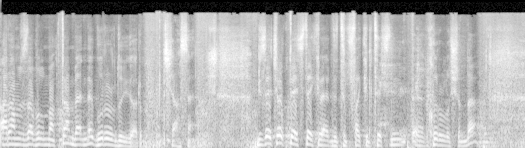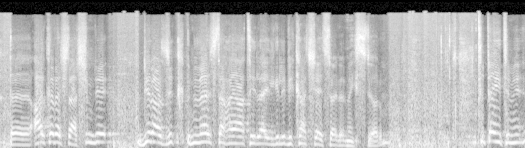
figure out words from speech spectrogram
aramızda bulmaktan ben de gurur duyuyorum şahsen. Bize çok destek verdi tıp fakültesinin e, kuruluşunda. Ee, arkadaşlar şimdi birazcık üniversite hayatıyla ilgili birkaç şey söylemek istiyorum. Tıp eğitimi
